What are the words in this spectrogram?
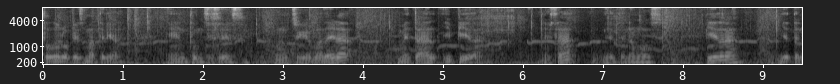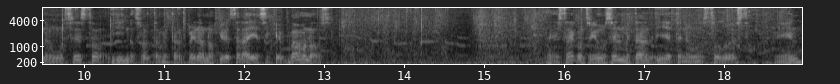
todo lo que es material. Entonces es conseguir madera, metal y piedra. Ahí está. Ya tenemos piedra. Ya tenemos esto y nos falta metal. Pero no quiero estar ahí, así que vámonos. Ahí está, conseguimos el metal y ya tenemos todo esto. Bien.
